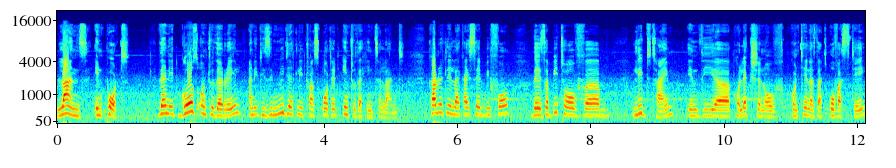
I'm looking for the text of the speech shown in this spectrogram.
lands in port, then it goes onto the rail and it is immediately transported into the hinterland. Currently, like I said before, there's a bit of um, lead time in the uh, collection of containers that overstay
